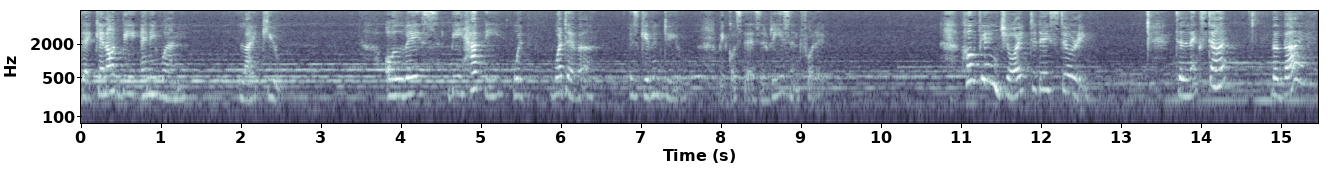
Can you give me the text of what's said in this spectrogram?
there cannot be anyone like you. Always be happy with whatever is given to you because there's a reason for it. Hope you enjoyed today's story. Till next time, bye-bye.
